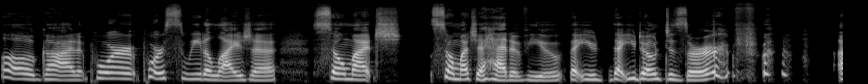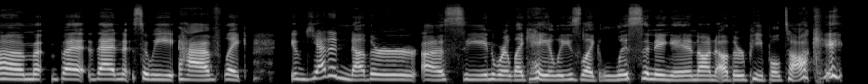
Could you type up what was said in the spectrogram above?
Oh God, poor poor sweet Elijah. So much, so much ahead of you that you that you don't deserve. um, but then so we have like yet another uh scene where like Hayley's like listening in on other people talking.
